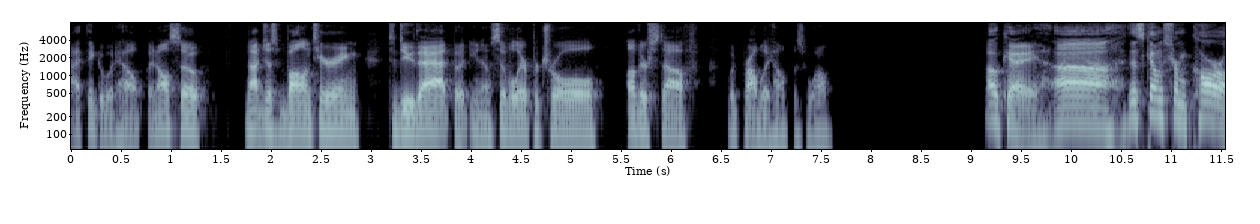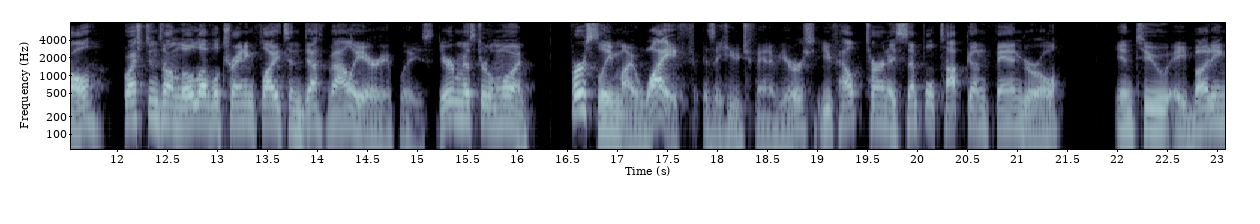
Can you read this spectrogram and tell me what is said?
I think it would help. And also, not just volunteering to do that, but you know, Civil Air Patrol, other stuff would probably help as well. Okay, uh, this comes from Carl. Questions on low-level training flights in Death Valley area, please. Dear Mr. Lemoine, Firstly, my wife is a huge fan of yours. You've helped turn a simple Top Gun fangirl into a budding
